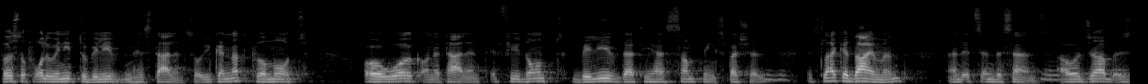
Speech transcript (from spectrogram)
First of all we need to believe in his talent. So you cannot promote or work on a talent if you don't believe that he has something special. It's like a diamond and it's in the sands. Our job is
